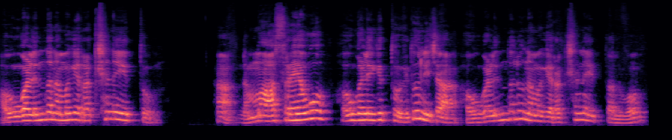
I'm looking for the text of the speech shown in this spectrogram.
ಅವುಗಳಿಂದ ನಮಗೆ ರಕ್ಷಣೆ ಇತ್ತು. ಹಾ, ನಮ್ಮ ಆಶ್ರಯವೂ ಅವುಗಳಿಗಿತ್ತು. ಇದು ನಿಜ. ಅವುಗಳಿಂದಲೂ ನಮಗೆ ರಕ್ಷಣೆ ಇತ್ತಲ್ವೋ?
